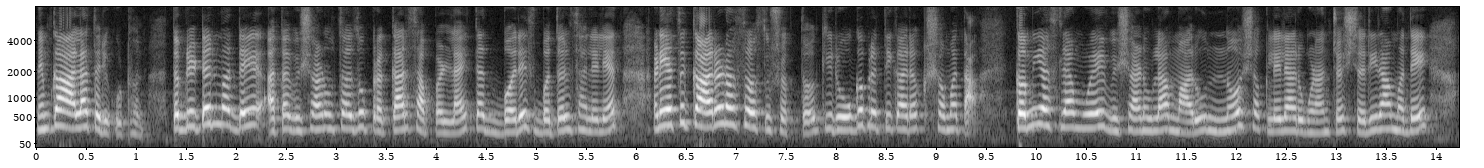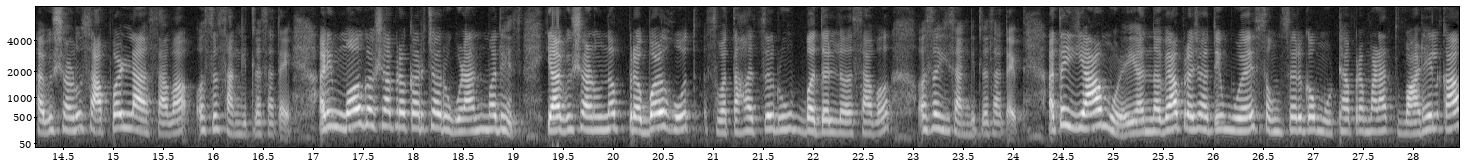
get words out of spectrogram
नेमका आला तरी कुठून? तर ब्रिटनमध्ये आता विषाणूचा जो प्रकार सापडलाय त्यात बरेच बदल झालेले आहेत. आणि याचं कारण असं असू शकतं की रोगप्रतिकारक क्षमता कमी असल्यामुळे विषाणूला मारू न शकलेल्या रुग्णांच्या शरीरामध्ये हा विषाणू सापडला असावा असं सांगितलं जात आहे आणि मग अशा प्रकारच्या रुग्णांमध्येच या विषाणूनं प्रबळ होत स्वतःचं रूप बदललं असावं असंही सांगितलं जात आहे आता यामुळे या नव्या प्रजातीमुळे संसर्ग मोठ्या प्रमाणात वाढेल का?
